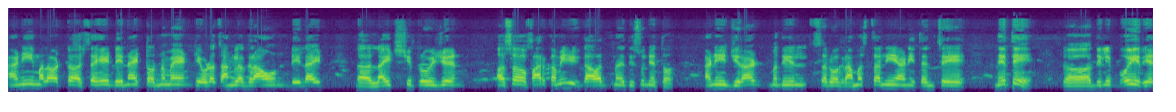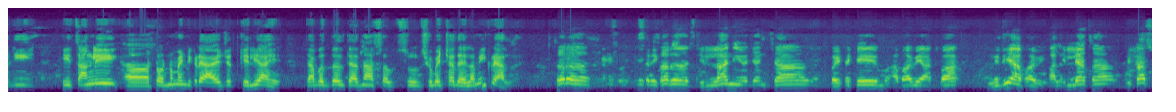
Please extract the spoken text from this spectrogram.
आणि मला वाटतं असं हे डे नाईट टुर्नामेंट एवढं चांगलं ग्राउंड डे लाइट लाईट्सची प्रोव्हिजन असं फार कमी गावात दिसून येतं. आणि जिराड मधील सर्व ग्रामस्थांनी आणि त्यांचे नेते दिलीप भोईर यांनी ही चांगली टुर्नामेंट इकडे आयोजित केली आहे. त्याबद्दल त्यांना शुभेच्छा द्यायला मी इकडे आलोय. सर सर जिल्हा नियोजनच्या बैठकी अभावी अथवा निधी अभावी जिल्ह्याचा विकास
